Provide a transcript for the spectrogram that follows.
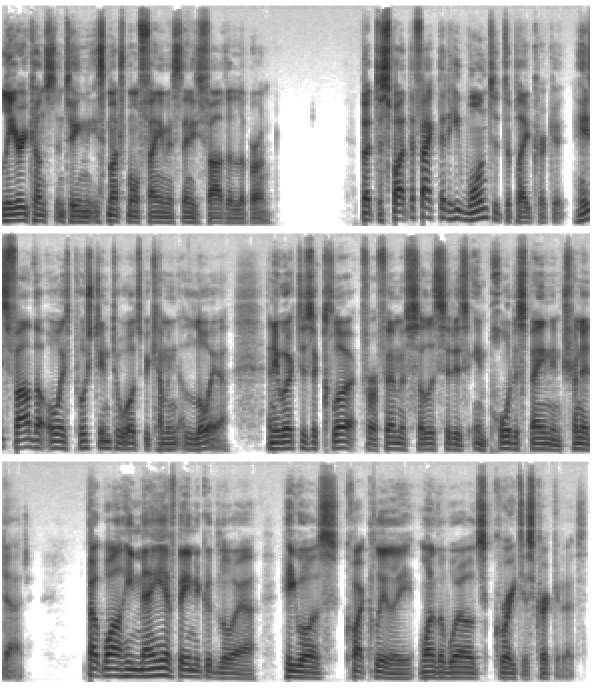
Learie Constantine is much more famous than his father Lebrun. But despite the fact that he wanted to play cricket, his father always pushed him towards becoming a lawyer, and he worked as a clerk for a firm of solicitors in Port of Spain in Trinidad. But while he may have been a good lawyer, he was, quite clearly, one of the world's greatest cricketers.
